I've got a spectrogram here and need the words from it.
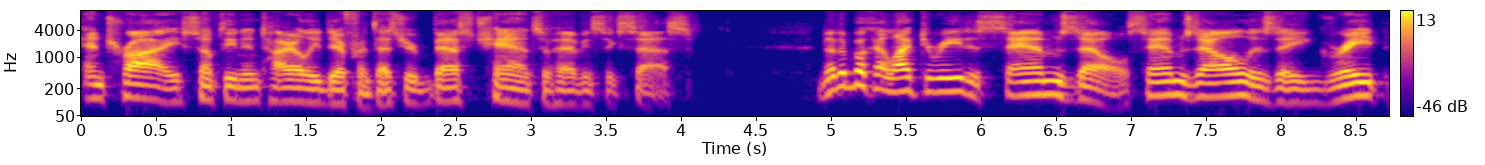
and try something entirely different. That's your best chance of having success. Another book I like to read is Sam Zell. Sam Zell is a great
